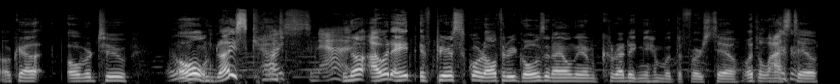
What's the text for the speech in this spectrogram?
Okay, over to. Oh, nice catch. Nice snag. You know, I would hate if Pierce scored all three goals and I only am crediting him with the first two, with the last two.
